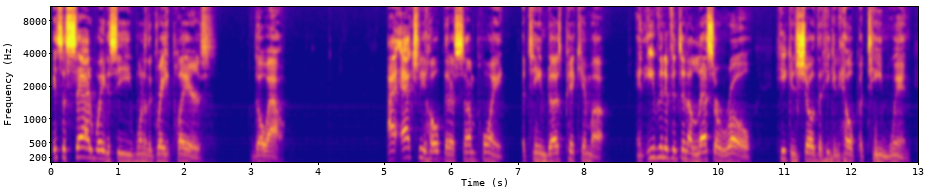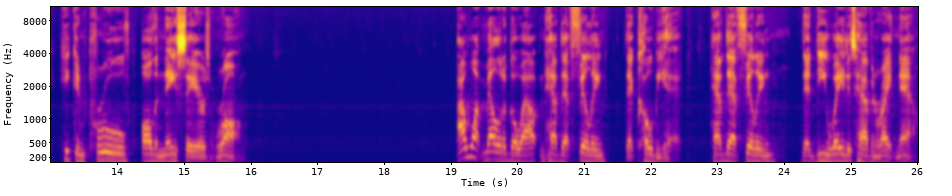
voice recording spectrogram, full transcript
it's a sad way to see one of the great players go out. I actually hope that at some point a team does pick him up, and even if it's in a lesser role, he can show that he can help a team win. He can prove all the naysayers wrong. I want Melo to go out and have that feeling that Kobe had, have that feeling that D Wade is having right now.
